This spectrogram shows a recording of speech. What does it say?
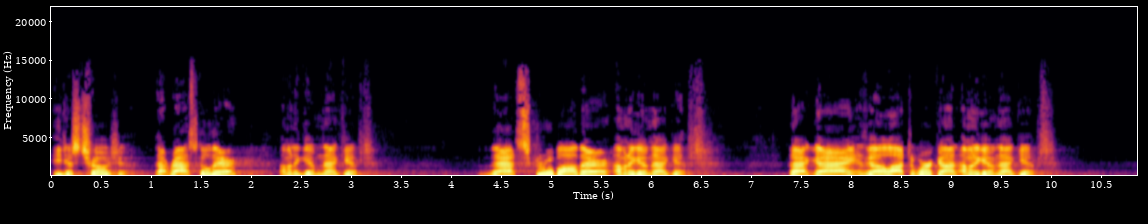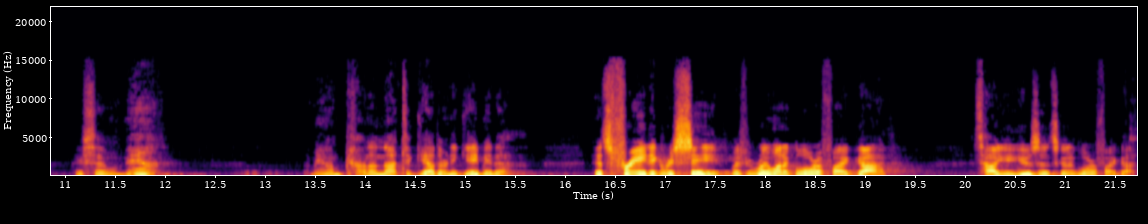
He just chose you. That rascal there, I'm going to give him that gift. That screwball there, I'm going to give him that gift. That guy has got a lot to work on, I'm going to give him that gift. He said, Well, man, I mean, I'm kind of not together, and he gave me that. It's free to receive, but if you really want to glorify God, it's how you use it, it's going to glorify God.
